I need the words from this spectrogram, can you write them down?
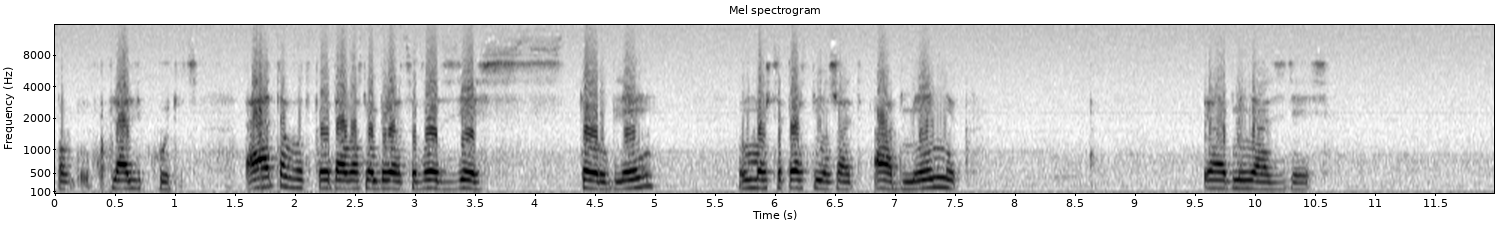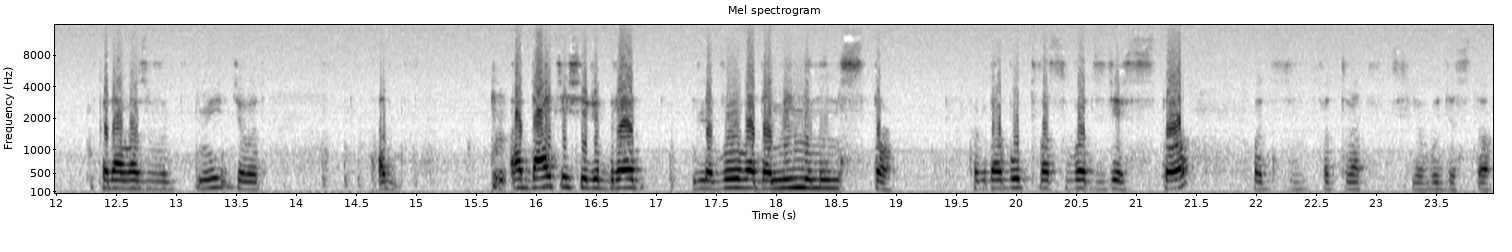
вы купляли куриц. Это вот когда у вас наберется вот здесь 100 рублей, вы можете просто нажать обменник и обменять здесь. Когда вас вот, видите, вот, от, отдайте серебро для вывода минимум 100. Когда будет вас вот здесь 100, вот, вот, вот если будет 100,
